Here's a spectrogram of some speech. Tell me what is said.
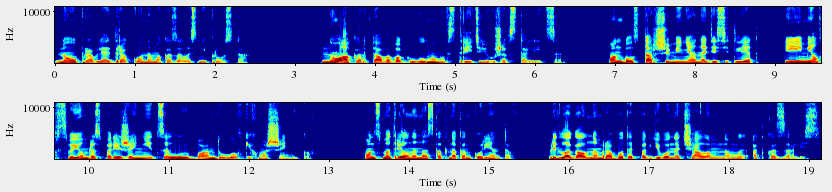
Но управлять драконом оказалось непросто. Ну а Картавого Глума мы встретили уже в столице. Он был старше меня на 10 лет и имел в своем распоряжении целую банду ловких мошенников. Он смотрел на нас как на конкурентов, предлагал нам работать под его началом, но мы отказались.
